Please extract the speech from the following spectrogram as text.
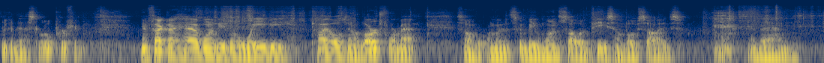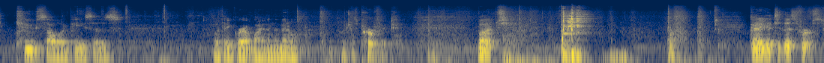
look at this, little perfect. In fact, I have one of these little wavy tiles in a large format. So I'm gonna, it's gonna be one solid piece on both sides. And then two solid pieces with a grout line in the middle, which is perfect. But gotta get to this first.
